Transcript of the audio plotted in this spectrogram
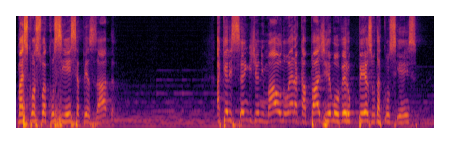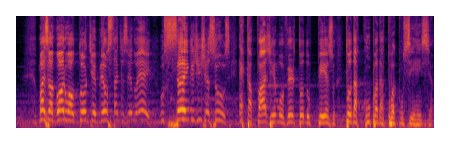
mas com a sua consciência pesada. Aquele sangue de animal não era capaz de remover o peso da consciência. Mas agora o autor de Hebreus está dizendo: ei, o sangue de Jesus é capaz de remover todo o peso, toda a culpa da tua consciência.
